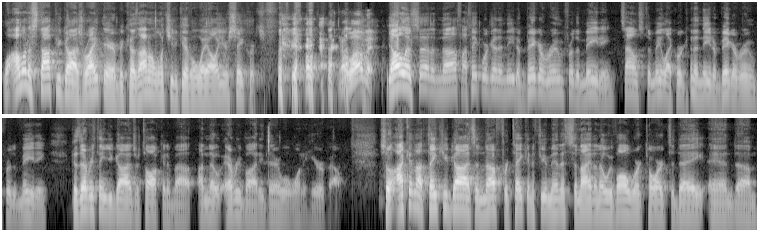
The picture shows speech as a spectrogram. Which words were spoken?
Well, I want to stop you guys right there because I don't want you to give away all your secrets. I love it. Y'all have said enough. I think we're going to need a bigger room for the meeting. Sounds to me like we're going to need a bigger room for the meeting because everything you guys are talking about, I know everybody there will want to hear about. So I cannot thank you guys enough for taking a few minutes tonight. I know we've all worked hard today and um,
